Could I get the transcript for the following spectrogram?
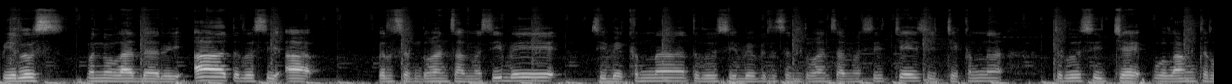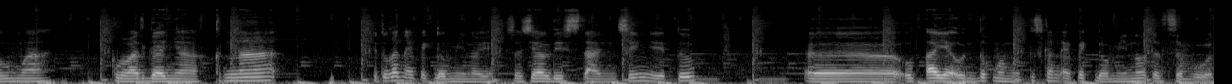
virus menular dari A terus si A bersentuhan sama si B si B kena terus si B bersentuhan sama si C si C kena terus si C pulang ke rumah keluarganya kena. Itu kan efek domino ya. Social distancing yaitu uh, upaya untuk memutuskan efek domino tersebut.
